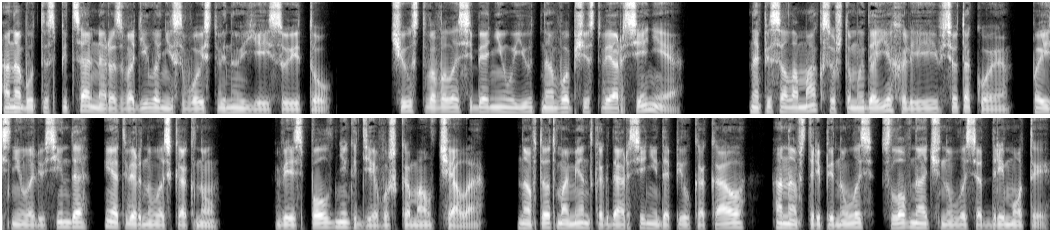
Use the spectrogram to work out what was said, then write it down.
Она будто специально разводила несвойственную ей суету. Чувствовала себя неуютно в обществе Арсения? Написала Максу, что мы доехали и все такое, пояснила Люсинда и отвернулась к окну. Весь полдник девушка молчала. Но в тот момент, когда Арсений допил какао, она встрепенулась, словно очнулась от дремоты.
